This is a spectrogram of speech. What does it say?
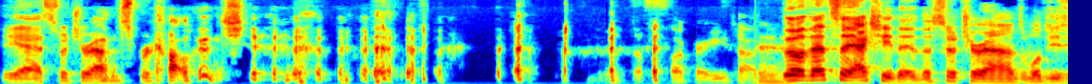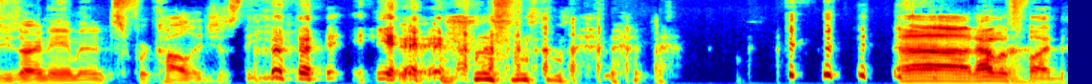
yeah switch arounds for college what the fuck are you talking No, that's actually the the switch arounds. We'll just use our name, and it's for college. Is the E. yeah uh that was fun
